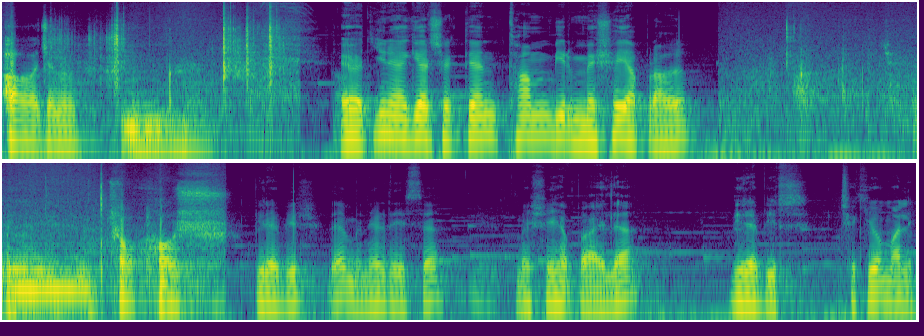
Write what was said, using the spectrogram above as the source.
ağacının. Evet yine gerçekten tam bir meşe yaprağı. Ee, çok hoş. Birebir değil mi? Neredeyse meşe yaprağıyla birebir. Çekiyor mu Ali?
